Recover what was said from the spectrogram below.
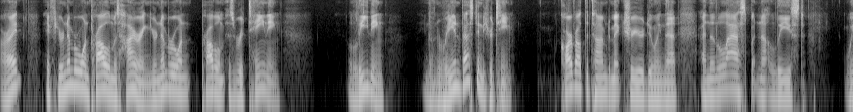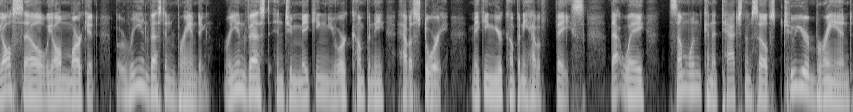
All right? If your number one problem is hiring, your number one problem is retaining, leading, reinvest into your team. Carve out the time to make sure you're doing that. And then last but not least, we all sell, we all market, but reinvest in branding. Reinvest into making your company have a story, making your company have a face. That way, someone can attach themselves to your brand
